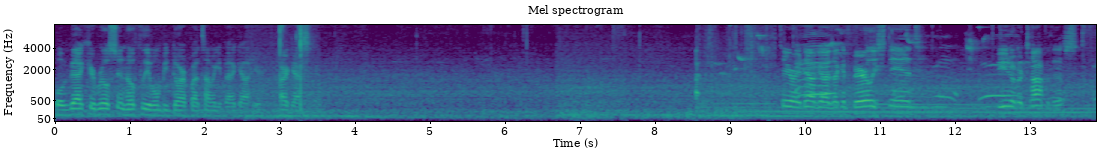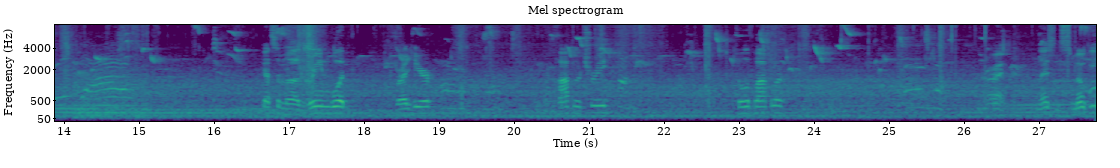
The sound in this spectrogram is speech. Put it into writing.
we'll be back here real soon. Hopefully it won't be dark by the time I get back out here. All right, guys. Tell you right now, guys, I can barely stand being over top of this. Got some uh, green wood right here. Poplar tree. Tulip poplar. Alright, nice and smoky.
